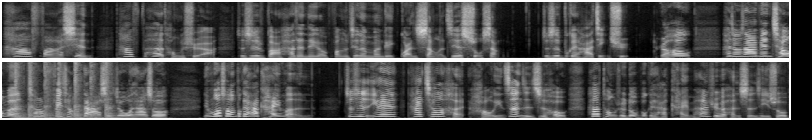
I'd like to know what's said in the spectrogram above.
他发现。他他的同学啊，就是把他的那个房间的门给关上了，直接锁上，就是不给他进去。然后他就在那边敲门，敲得非常大声，就问他说：“你为什么不给他开门？”就是因为他敲了很好一阵子之后，他同学都不给他开门，他就觉得很生气，说：“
